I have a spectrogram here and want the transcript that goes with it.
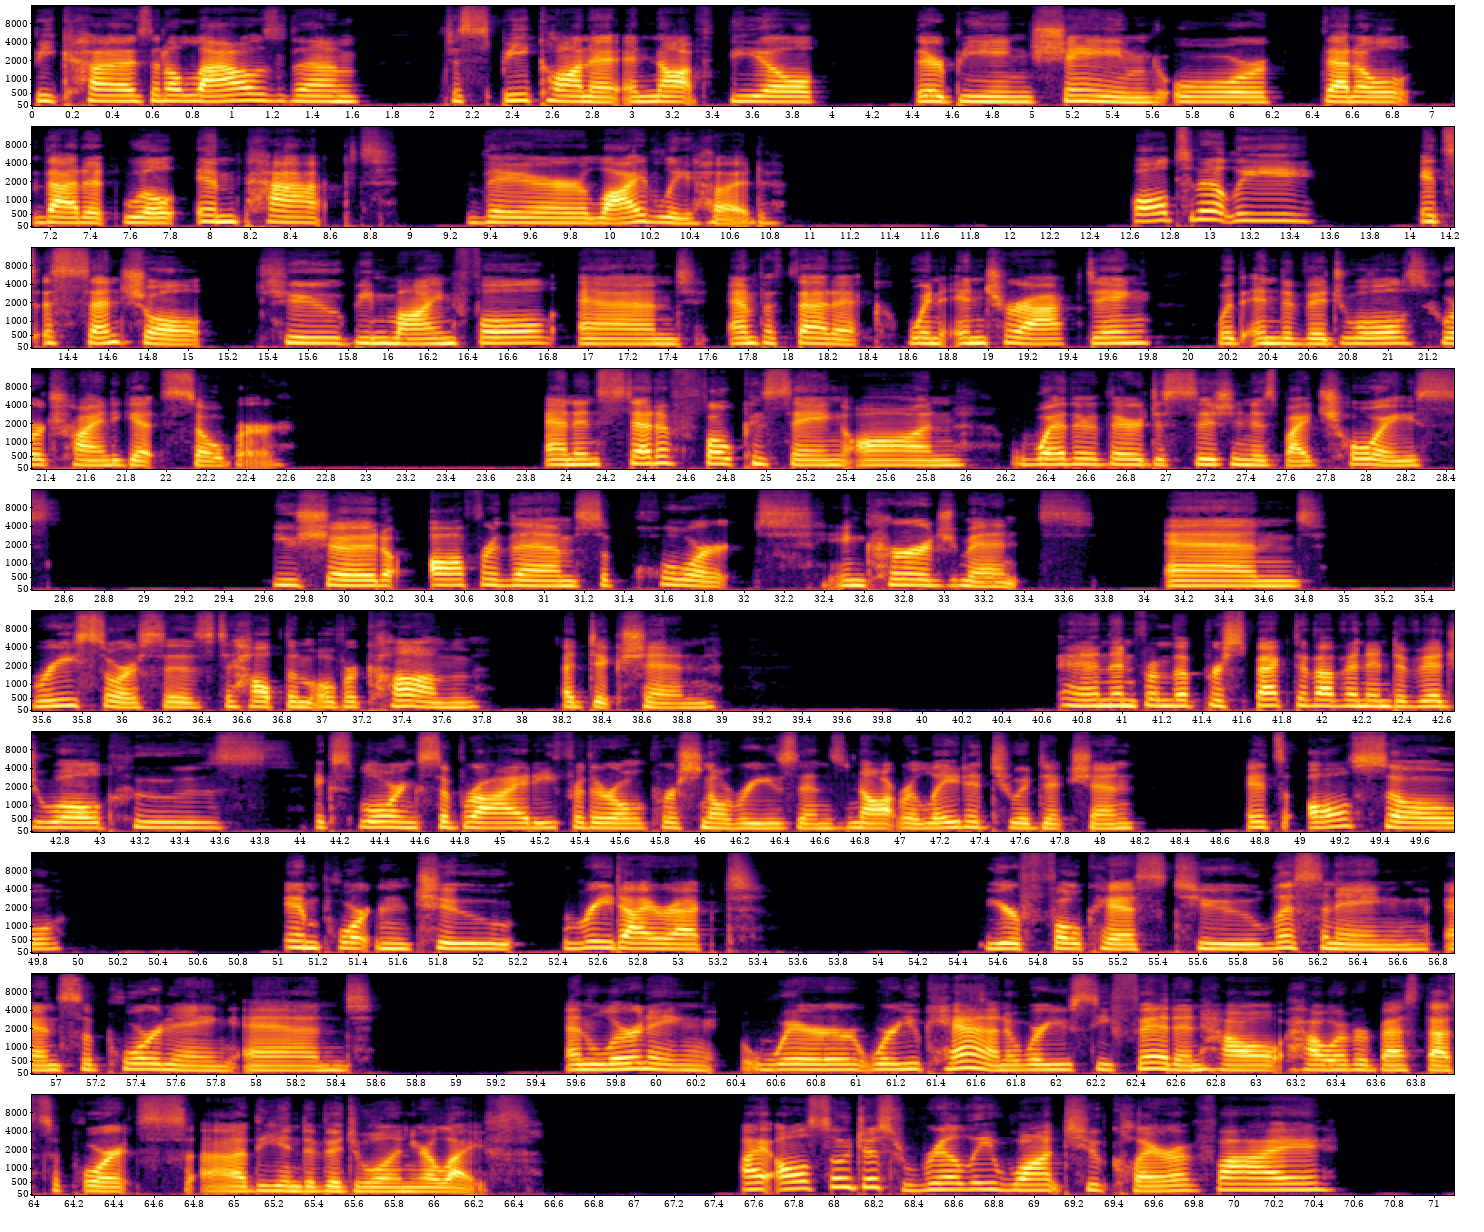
because it allows them to speak on it and not feel they're being shamed or that'll that it will impact their livelihood. Ultimately, it's essential to be mindful and empathetic when interacting with individuals who are trying to get sober. And instead of focusing on whether their decision is by choice, you should offer them support, encouragement, and resources to help them overcome addiction. And then, from the perspective of an individual who's exploring sobriety for their own personal reasons, not related to addiction, it's also important to redirect your focus to listening and supporting and and learning where where you can and where you see fit and how however best that supports uh, the individual in your life. I also just really want to clarify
